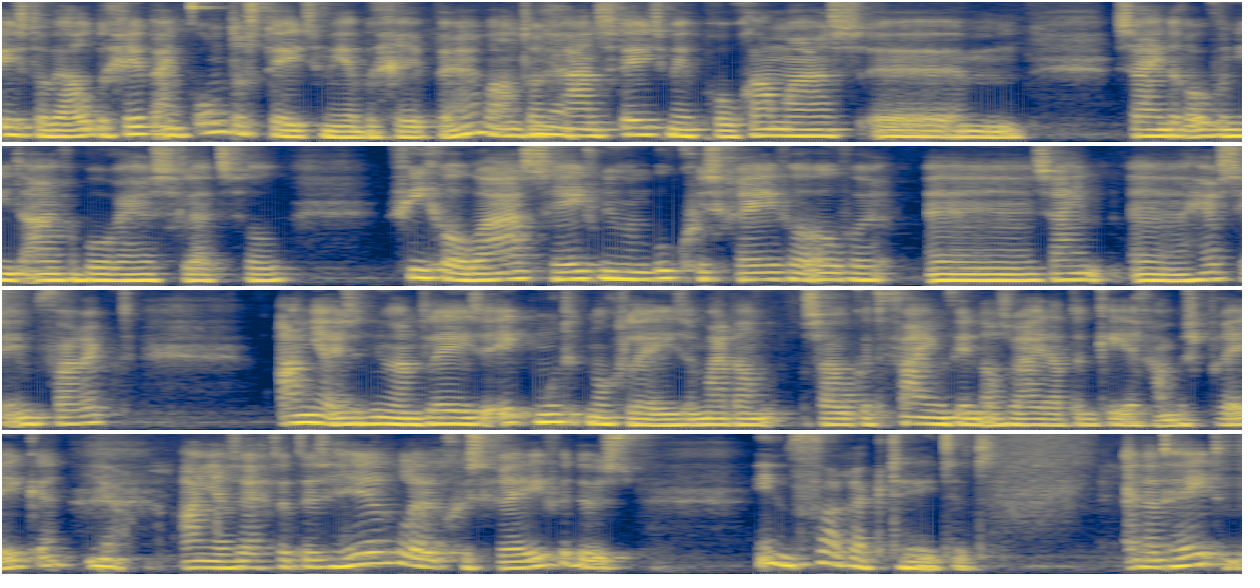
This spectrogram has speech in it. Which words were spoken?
is er wel begrip en komt er steeds meer begrip. Hè? Want er Ja. gaan steeds meer programma's, ehm, zijn er over niet aangeboren hersenletsel. Vigo Waas heeft nu een boek geschreven over eh, zijn eh, herseninfarct. Anja is het nu aan het lezen. Ik moet het nog lezen, maar dan zou ik het fijn vinden als wij dat een keer gaan bespreken. Ja. Anja zegt het is heel leuk geschreven, dus Infarct heet het. en het heet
